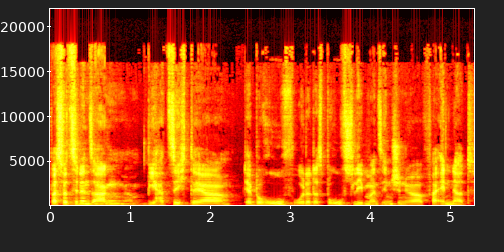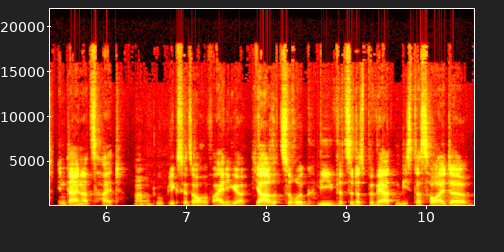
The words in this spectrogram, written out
Was würdest du denn sagen, wie hat sich der, der Beruf oder das Berufsleben als Ingenieur verändert in deiner Zeit? Du blickst jetzt auch auf einige Jahre zurück. Wie würdest du das bewerten? Wie ist das heute?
